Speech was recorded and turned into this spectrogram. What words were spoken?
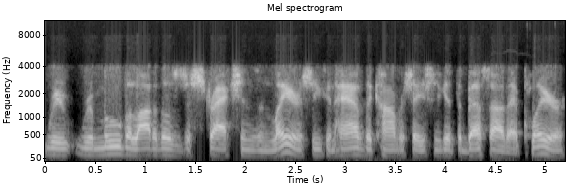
re- remove a lot of those distractions and layers so you can have the conversation to get the best out of that player.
